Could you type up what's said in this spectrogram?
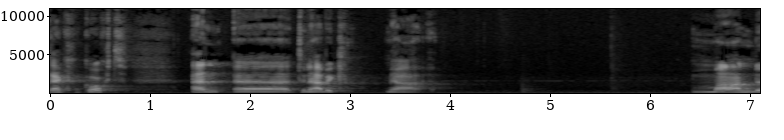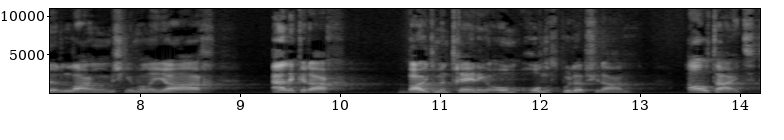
rack gekocht. En toen heb ik ja, maandenlang, misschien wel een jaar, elke dag buiten mijn trainingen om 100 pull-ups gedaan. Altijd.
